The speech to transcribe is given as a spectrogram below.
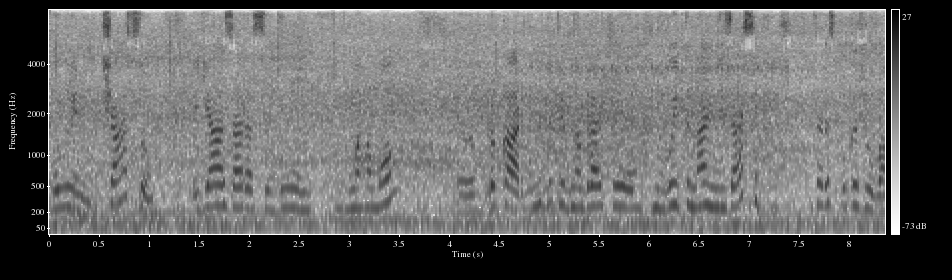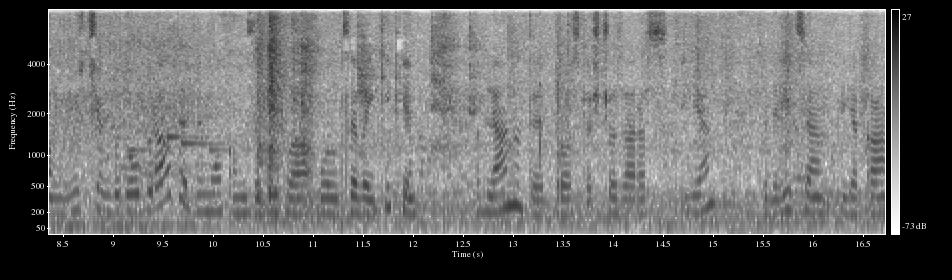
хвилин часу. Я зараз іду в Мегамол, е, в брокарню. Мені потрібно брати новий тональний засіб. Зараз покажу вам, між чим буду обирати. Одним оком забігла у ЛЦ Вайкікі глянути просто, що зараз є. Подивіться, яка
